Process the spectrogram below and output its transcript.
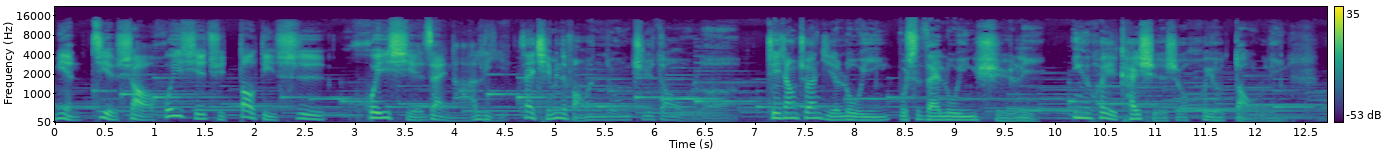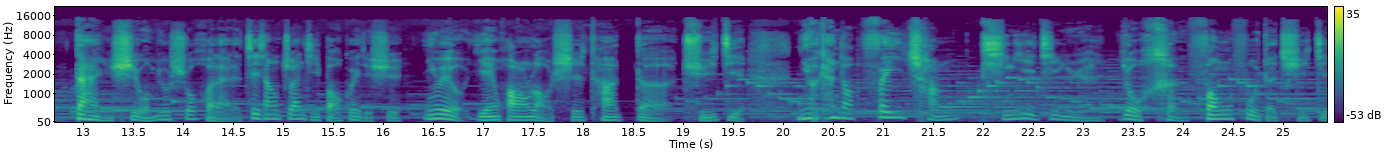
面介绍诙谐曲到底是诙谐在哪里。在前面的访问中知道了，这张专辑的录音不是在录音室里。音乐会开始的时候会有导聆，但是我们又说回来了，这张专辑宝贵的是，因为有颜华荣老师他的曲解，你会看到非常平易近人又很丰富的曲解。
